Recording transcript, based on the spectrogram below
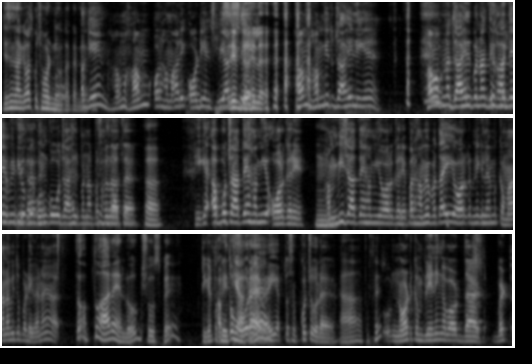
जिस इंसान के पास कुछ और नहीं होता करने अगेन हम हम और हमारी ऑडियंस भी हम हम भी तो जाहिल ही हैं। हम अपना जाहिलपना दिखाते हैं वीडियो पे। उनको वो जाहिलपना पसंद आता है। हाँ, ठीक है अब वो चाहते हैं हम ये और करें। हम्म। हम भी चाहते हैं हम ये और करें पर हमें पता है ये और करने के लिए हमें कमाना भी तो पड़ेगा ना यार। तो अब तो आ रहे हैं लोग शोज़ पे। टिकट तो अब खरीद तो हो रहा है भाई अब तो सब कुछ हो रहा है। हाँ तो फिर? Not complaining about that but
